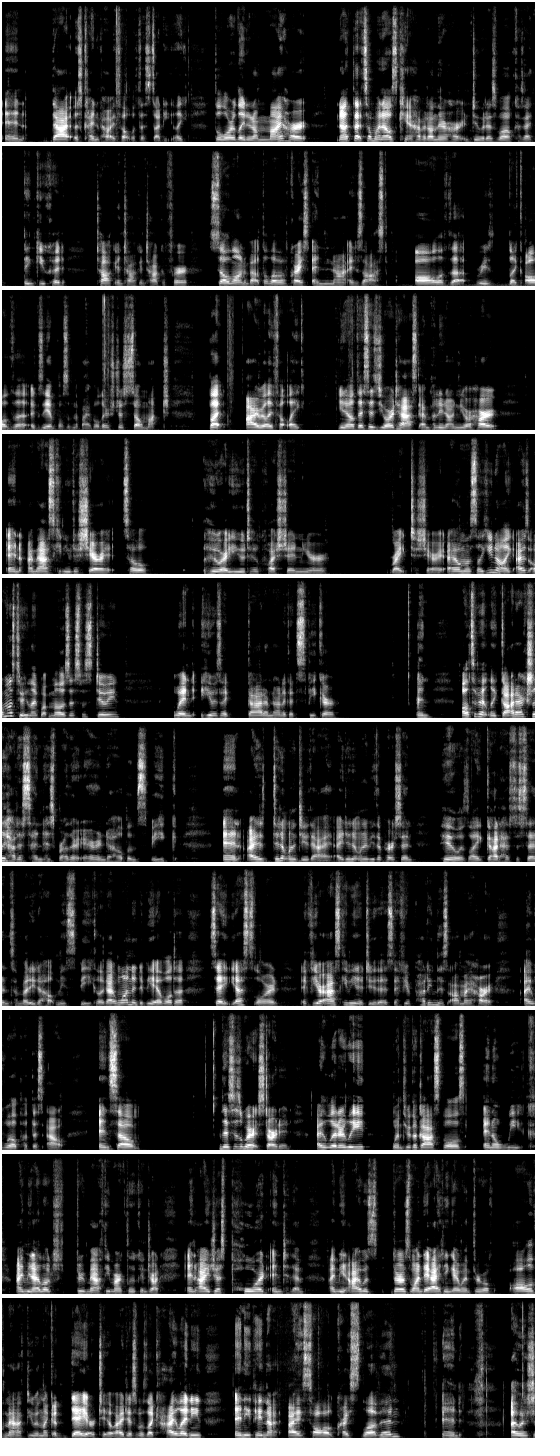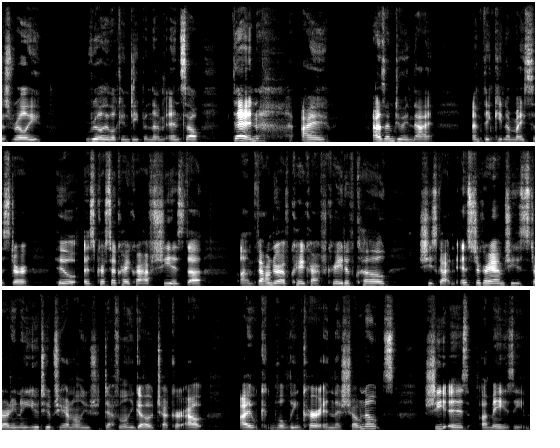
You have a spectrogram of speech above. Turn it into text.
And that was kind of how I felt with the study. Like the Lord laid it on my heart. Not that someone else can't have it on their heart and do it as well, because I think you could talk and talk and talk for so long about the love of Christ and not exhaust all of the like all of the examples in the Bible. There's just so much. But I really felt like, you know, this is your task. I'm putting it on your heart and I'm asking you to share it. So who are you to question your right to share it? I almost like, you know, like I was almost doing like what Moses was doing when he was like, God, I'm not a good speaker. And ultimately, God actually had to send his brother Aaron to help him speak. And I didn't want to do that. I didn't want to be the person who was like, God has to send somebody to help me speak. Like, I wanted to be able to say, Yes, Lord, if you're asking me to do this, if you're putting this on my heart, I will put this out. And so, this is where it started. I literally went through the Gospels in a week. I mean, I looked through Matthew, Mark, Luke, and John, and I just poured into them. I mean, I was, there was one day I think I went through all of Matthew in like a day or two. I just was like highlighting anything that I saw Christ's love in. And I was just really, really looking deep in them. And so then I, as I'm doing that, I'm thinking of my sister who is Krista Craycraft. She is the um, founder of Craycraft Creative Co. She's got an Instagram. She's starting a YouTube channel. You should definitely go check her out. I will link her in the show notes. She is amazing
